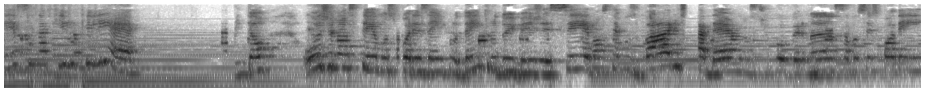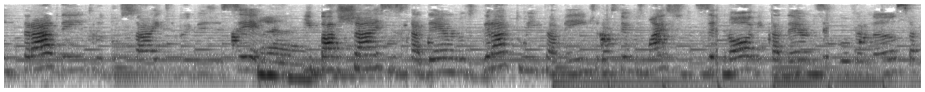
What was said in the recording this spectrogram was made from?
esse naquilo que ele é. Então, hoje nós temos, por exemplo, dentro do IBGC, nós temos vários cadernos de governança. Vocês podem entrar dentro do site do IBGC É. e baixar esses cadernos gratuitamente. Nós temos mais de 19 cadernos de governança.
